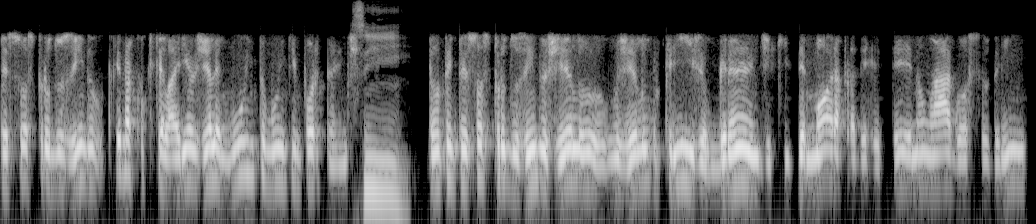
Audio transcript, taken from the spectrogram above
pessoas produzindo, porque na coquetelaria o gelo é muito, muito importante. Sim. Então tem pessoas produzindo gelo, um gelo incrível, grande, que demora para derreter, não água ao seu drink.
